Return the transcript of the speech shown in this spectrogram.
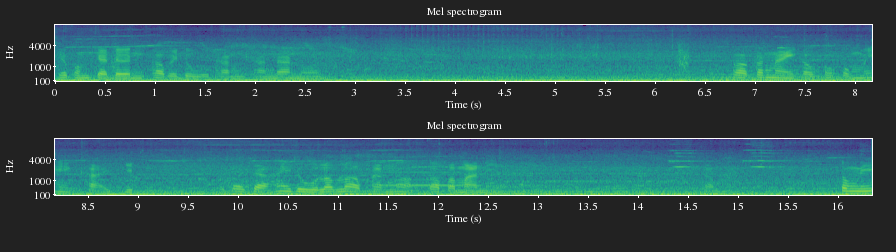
เดี๋ยวผมจะเดินเข้าไปดูทางทางด้านโน้นก็ข้างในเขาก็คงไม่ให้ขายคลิปก็จะให้ดูรอบๆข้างนอกก็ประมาณนี้ครับ ตรงนี้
